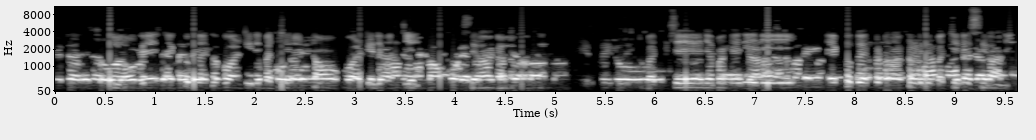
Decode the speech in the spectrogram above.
ਜਿਹੜਾ ਇਹ ਲਓ ਵੀਰੇ ਇੱਕ ਤੋਂ ਇੱਕ ਕੁਆਲਿਟੀ ਦੇ ਬੱਚੇ ਨੇ ਟੌਪ ਕੁਆਲਿਟੀ ਦੇ ਬੱਚੇ ਸਿਰਾ ਗੱਲ ਬੱਚੇ ਜੇ ਆਪਾਂ ਕਹਿ ਦਈਏ ਜੀ ਇੱਕ ਤੋਂ ਇੱਕ ਕੁਆਲਿਟੀ ਦੇ ਬੱਚੇ ਨੇ ਸਿਰਾ ਨੇ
